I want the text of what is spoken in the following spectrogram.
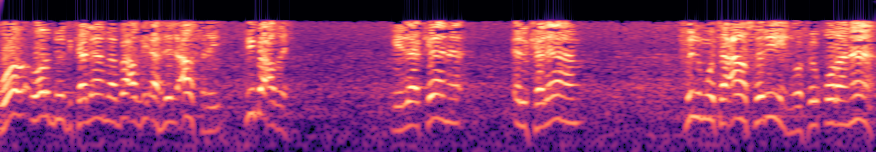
واردد كلام بعض أهل العصر في بعضه. إذا كان الكلام في المتعاصرين وفي القرناء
